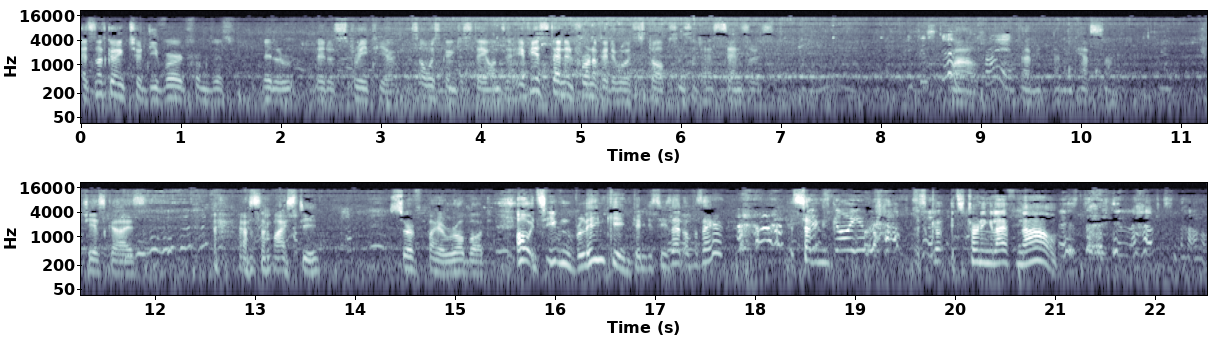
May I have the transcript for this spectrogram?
it's not going to divert from this little little street here. It's always going to stay on there. If you stand in front of it, it will stop since it has sensors. It is good. Wow. Try it. Let me, let me have some. Cheers, guys. have some iced tea. Served by a robot. Oh, it's even blinking. Can you see that over there? It's, setting, It's going left. it's, go, it's turning left now. It's turning left now.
